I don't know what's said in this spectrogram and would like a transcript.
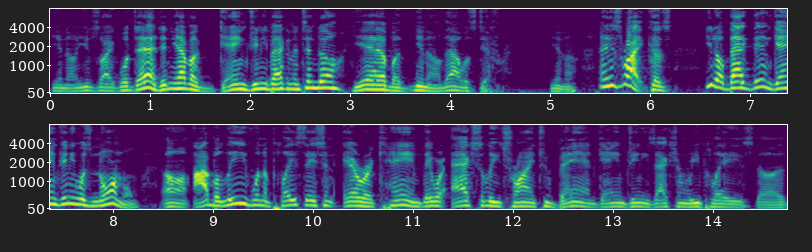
You know, he was like, well, dad, didn't you have a Game Genie back in Nintendo? Yeah, but, you know, that was different, you know. And he's right, because you know, back then Game Genie was normal. Um, I believe when the PlayStation era came, they were actually trying to ban Game Genie's action replays, uh,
